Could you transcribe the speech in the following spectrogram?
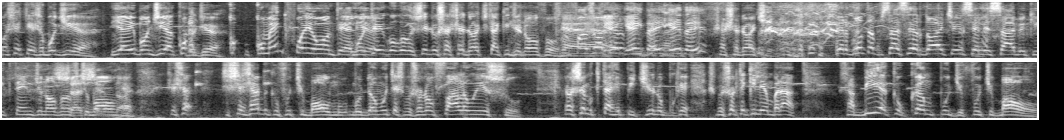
Com certeza, bom dia. e aí, bom dia. Co- Bom dia. co- como é que foi ontem ali? Gostei, gostei do sacerdote tá aqui de novo. Faz uma Quem, per- quem tá aí? Quem tá aí? Sacerdote. pergunta pro sacerdote aí se ele sabe o que, que tem de novo no futebol. Sacerdote. Você Você sabe que o futebol mu- mudou, muitas pessoas não falam isso. Eu chamo que tá repetindo porque as pessoas têm que lembrar. Sabia que o campo de futebol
